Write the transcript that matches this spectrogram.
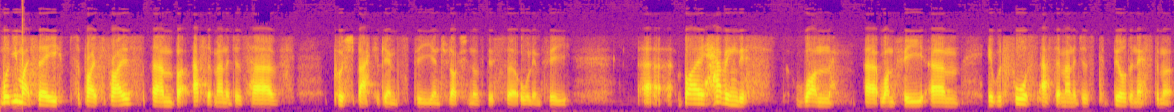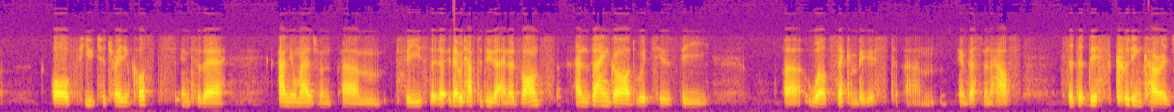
well, you might say surprise, surprise, um, but asset managers have pushed back against the introduction of this uh, all in fee. Uh, by having this one, uh, one fee, um, it would force asset managers to build an estimate of future trading costs into their annual management um, fees. They would have to do that in advance. And Vanguard, which is the uh, world's second biggest um, investment house, said that this could encourage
